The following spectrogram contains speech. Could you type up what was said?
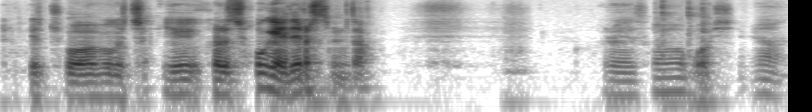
이렇게 좋아 보고 그래서 소개해드렸습니다. 그래서 보시면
